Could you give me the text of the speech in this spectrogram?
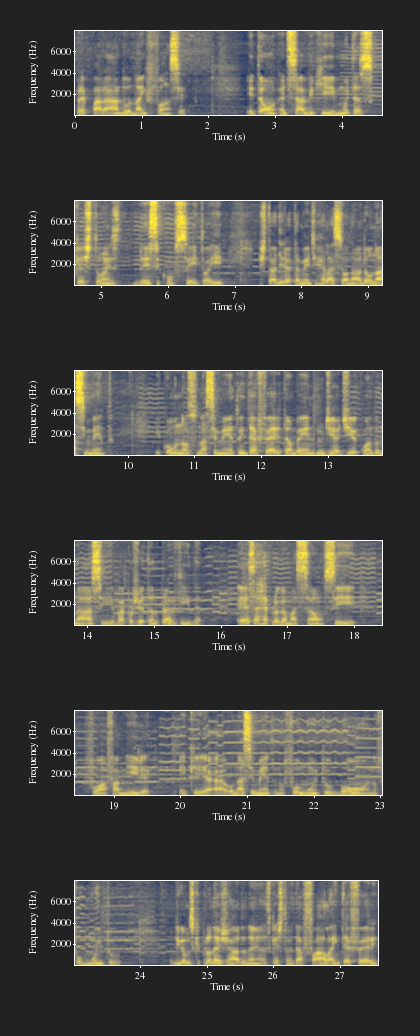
preparado na infância. Então, a gente sabe que muitas questões desse conceito aí está diretamente relacionado ao nascimento. E como o nosso nascimento interfere também no dia a dia quando nasce e vai projetando para a vida. Essa reprogramação, se for uma família em que a, o nascimento não for muito bom, não for muito, digamos que planejado, né? As questões da fala interferem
